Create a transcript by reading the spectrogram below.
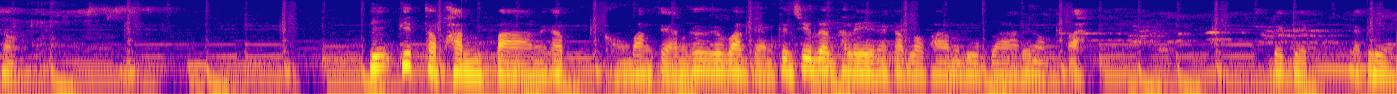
เนาะพิพิธภัณฑ์ปลานะครับ ของบางแสนก็คือบางแสนขึ้นชื่อเรื่องทะเลนะครับ เราพามาดูปลาพี่น้องไปเด็กๆนักเรียน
